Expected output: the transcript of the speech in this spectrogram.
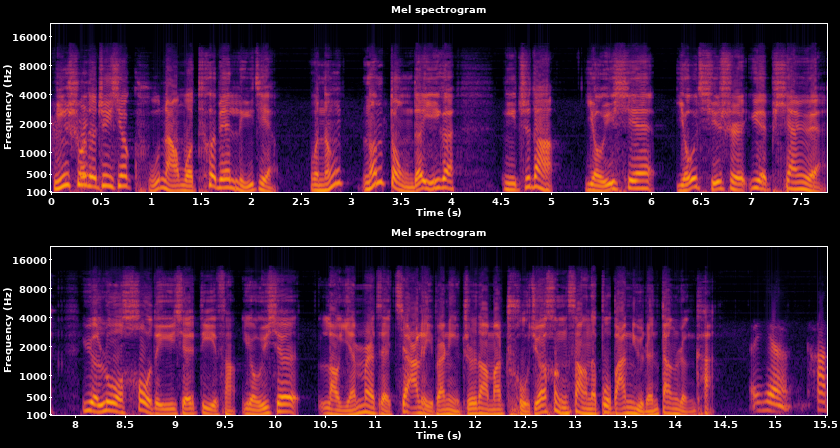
您说的这些苦恼，我特别理解，我能能懂得一个，你知道有一些，尤其是越偏远、越落后的一些地方，有一些老爷们儿在家里边，你知道吗？处决横丧的，不把女人当人看，哎呀，他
